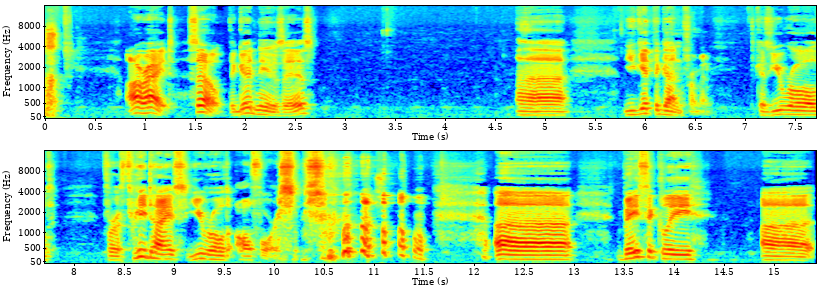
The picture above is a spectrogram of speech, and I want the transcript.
All right. So the good news is, uh, you get the gun from him because you rolled for three dice. You rolled all fours. uh, basically, uh,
